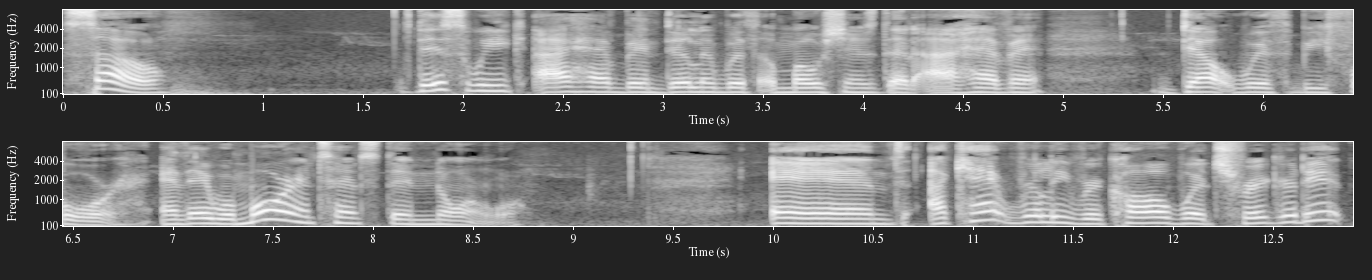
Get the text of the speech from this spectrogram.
So, this week I have been dealing with emotions that I haven't dealt with before, and they were more intense than normal. And I can't really recall what triggered it.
